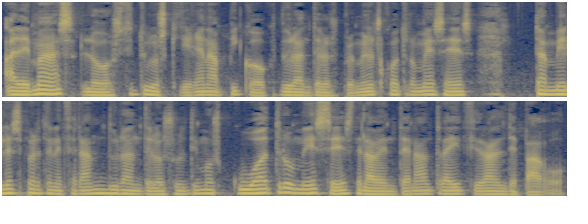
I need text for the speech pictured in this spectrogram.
Además, los títulos que lleguen a Peacock durante los primeros cuatro meses también les pertenecerán durante los últimos cuatro meses de la ventana tradicional de pago,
